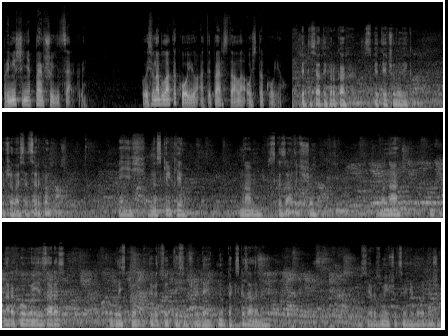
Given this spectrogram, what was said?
приміщення першої церкви. Колись вона була такою, а тепер стала ось такою. В 50-х роках з п'яти чоловік почалася церква. І наскільки нам сказали, що вона нараховує зараз близько 900 тисяч людей. Ну, так сказали нам. Ось я розумію, що це його одежа.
